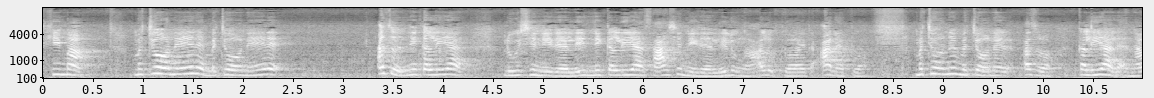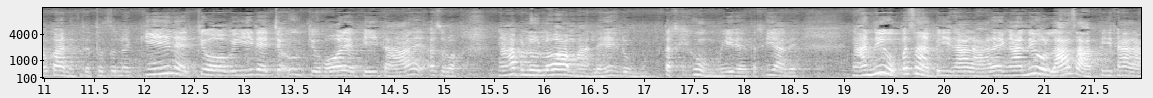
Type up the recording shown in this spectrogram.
တိယမမကြော်နဲ့တဲ့မကြော်နဲ့တဲ့ အဲ့ဆိုနီကလေးက လူရှင်နေတယ်လေနေကလေးကစားရှင်နေတယ်လေလို့ငါအဲ့လိုပြောလိုက်တာအဲ့နဲ့ तू မကြော်နဲ့မကြော်နဲ့အဲ့ဆိုတော့ကလေးကလည်းအနောက်ကနေသူသူနဲ့ကင်းတယ်ကြော်ပြီးတယ်ကြော်ဥကြော်တယ်ဘေးသားတဲ့အဲ့ဆိုတော့ငါဘယ်လိုလုပ်ရမှာလဲလို့တတိကိုမေးတယ်တတိကလည်းငါနေ့ကိုပတ်စံပေးထားတာတဲ့ငါနေ့ကိုလာစာပေးထားတာ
